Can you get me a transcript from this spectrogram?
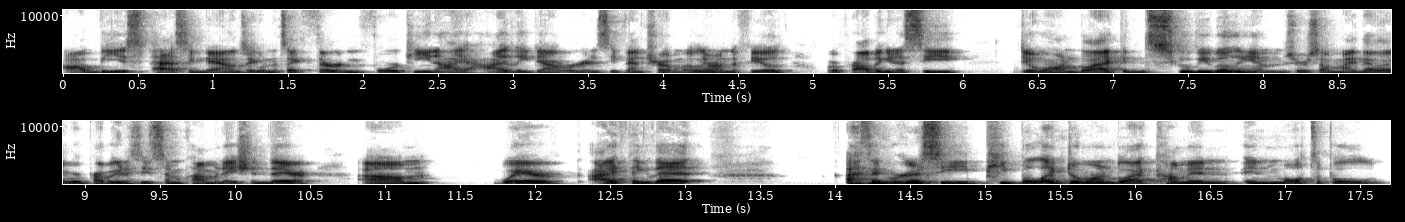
obvious passing downs, like when it's like third and 14, I highly doubt we're going to see Ventrell Miller on the field we're probably going to see Diwun Black and Scooby Williams or something like that. Like we're probably going to see some combination there. Um, where I think that I think we're going to see people like Diwun Black come in in multiple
